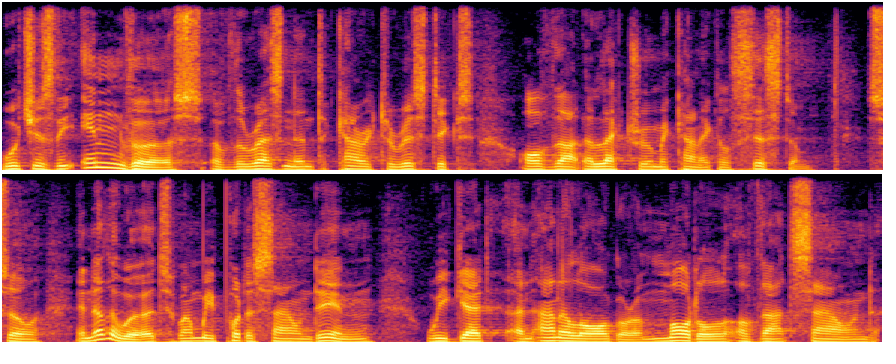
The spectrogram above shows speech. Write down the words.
which is the inverse of the resonant characteristics of that electromechanical system. So, in other words, when we put a sound in, we get an analog or a model of that sound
